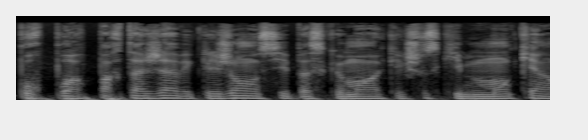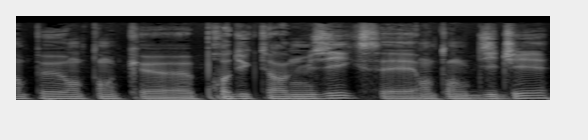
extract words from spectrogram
pour pouvoir partager avec les gens aussi parce que moi quelque chose qui me manquait un peu en tant que producteur de musique c'est en tant que DJ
